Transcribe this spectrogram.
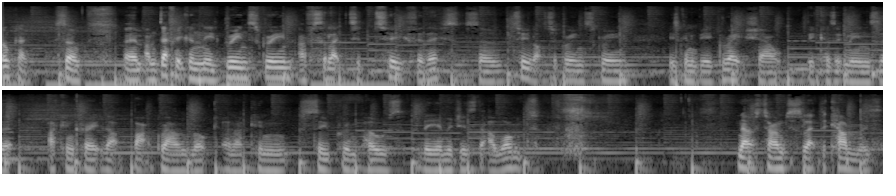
Okay, so um, I'm definitely going to need green screen. I've selected two for this, so two lots of green screen is going to be a great shout because it means that I can create that background look and I can superimpose the images that I want. Now it's time to select the cameras,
